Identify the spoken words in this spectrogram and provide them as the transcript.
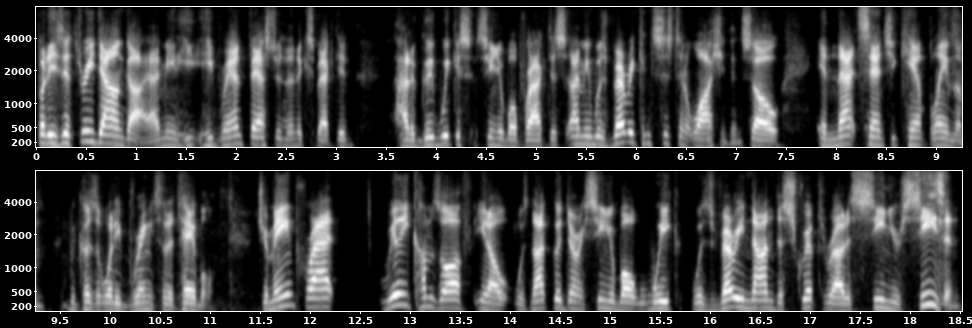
But he's a three down guy. I mean, he, he ran faster than expected. had a good week of Senior Bowl practice. I mean, was very consistent at Washington. So, in that sense, you can't blame them because of what he brings to the table. Jermaine Pratt really comes off, you know, was not good during Senior Bowl week, was very nondescript throughout his senior season,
